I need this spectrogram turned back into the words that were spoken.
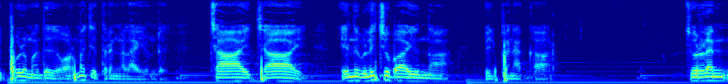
ഇപ്പോഴും അത് ഓർമ്മ ചിത്രങ്ങളായുണ്ട് ചായ് ചായ് എന്ന് വിളിച്ചു പായുന്ന വിൽപ്പനക്കാർ. ചുരുളൻ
